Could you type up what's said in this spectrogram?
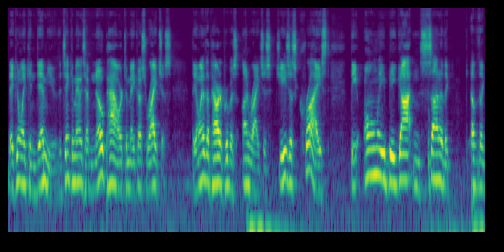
They can only condemn you. The Ten Commandments have no power to make us righteous. They only have the power to prove us unrighteous. Jesus Christ, the only begotten Son of the of the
